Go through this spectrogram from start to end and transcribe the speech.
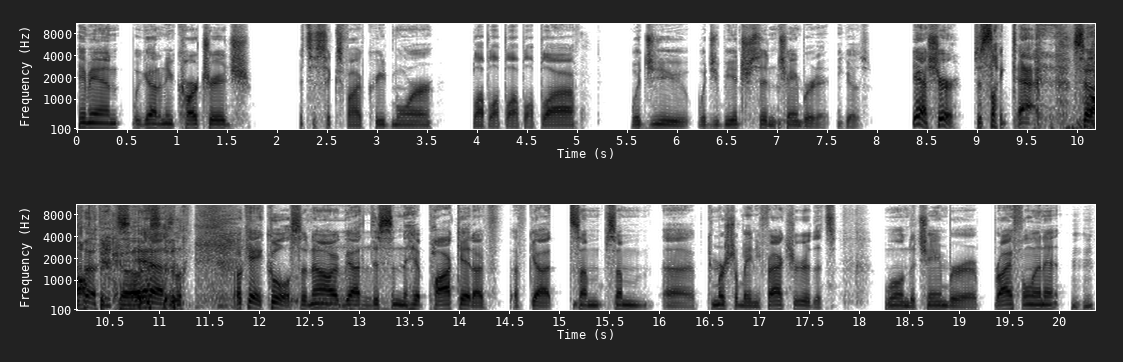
Hey, man, we got a new cartridge. It's a six five Creedmoor. Blah blah blah blah blah. Would you would you be interested in chambering it? He goes, Yeah, sure. Just like that. So Off the cuff. yeah. I was like, okay, cool. So now I've got this in the hip pocket. I've I've got some some uh, commercial manufacturer that's willing to chamber a rifle in it. Mhm.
